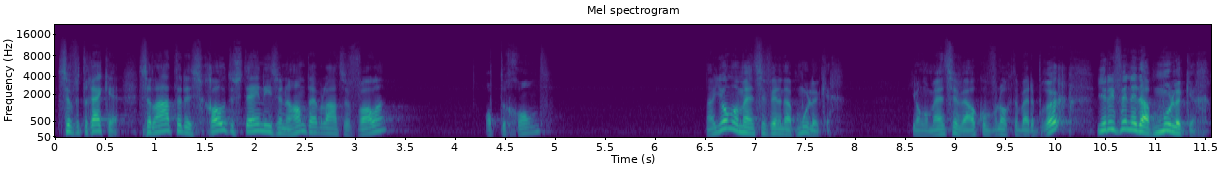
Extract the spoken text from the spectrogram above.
Ze vertrekken. Ze laten de grote steen die ze in hun hand hebben laten vallen op de grond. Nou, jonge mensen vinden dat moeilijker. Jonge mensen, welkom vanochtend bij de brug. Jullie vinden dat moeilijker.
